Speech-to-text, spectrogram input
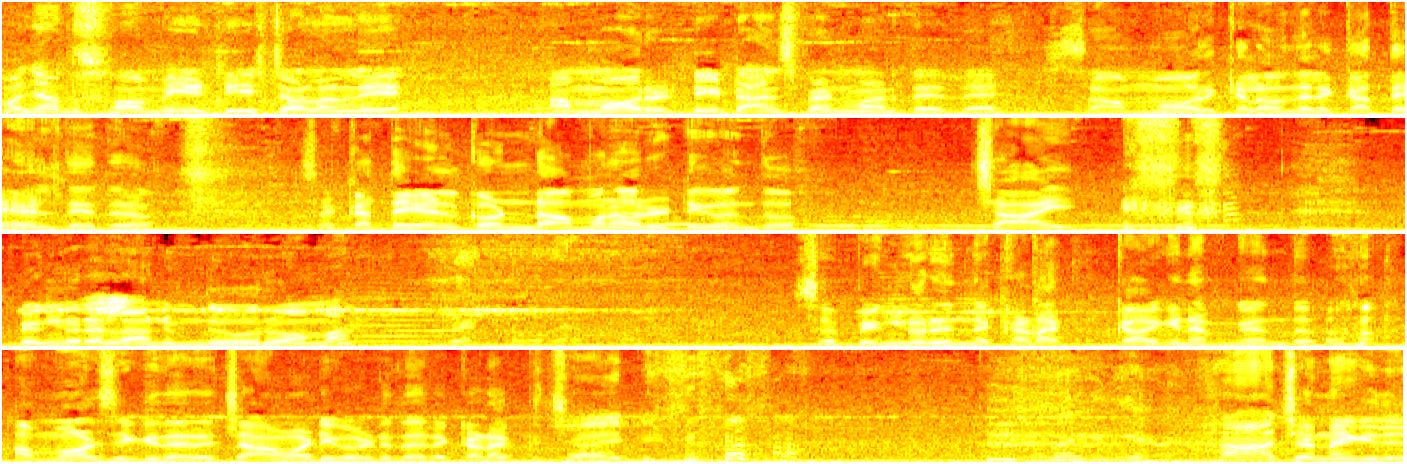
ಮಂಜುನಾಥ ಸ್ವಾಮಿ ಟೀ ಸ್ಟಾಲಲ್ಲಿ ಅಮ್ಮವರೊಟ್ಟಿಗೆ ಟೈಮ್ ಸ್ಪೆಂಡ್ ಮಾಡ್ತಾ ಇದ್ದೆ. ಸೊ ಅಮ್ಮವರು ಕೆಲವೊಂದೆಲ್ಲ ಕತೆ ಹೇಳ್ತಾ ಇದ್ರು ಸೊ ಕತೆ ಹೇಳ್ಕೊಂಡು ಅಮ್ಮನವರೊಟ್ಟಿಗೆ ಒಂದು ಚಾಯ್. ಬೆಂಗಳೂರಲ್ಲ ನಿಮ್ಮದು ಊರು ಅಮ್ಮ? ಸೊ ಬೆಂಗಳೂರಿಂದ ಖಡಕ್ಕಾಗಿ ನಮಗೊಂದು ಒಂದು ಅಮ್ಮವ್ರು ಸಿಕ್ಕಿದ್ದಾರೆ ಚಾ ಮಾಡಿ ಕೊಟ್ಟಿದ್ದಾರೆ ಖಡಕ್ ಚಾಯ್. ಹಾಂ ಚೆನ್ನಾಗಿದೆ.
